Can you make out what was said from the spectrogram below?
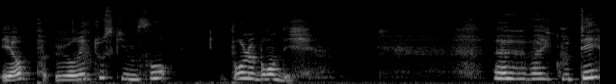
Et hop, j'aurai tout ce qu'il me faut pour le brander. Euh, bah écoutez,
